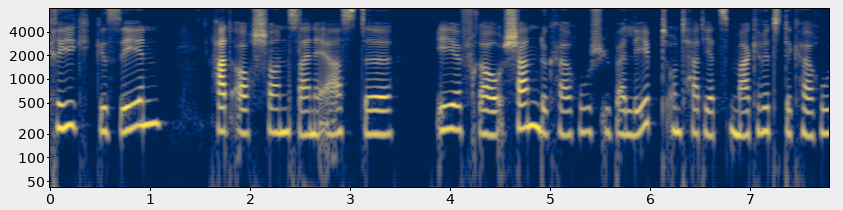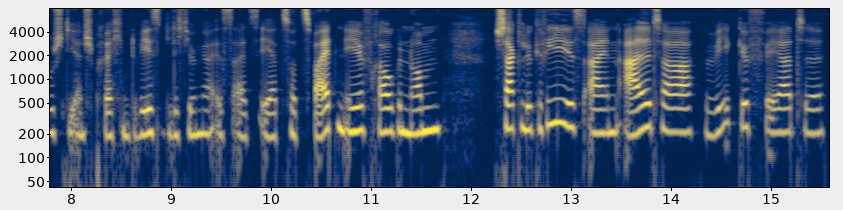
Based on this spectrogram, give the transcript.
Krieg gesehen, hat auch schon seine erste Ehefrau Jeanne de Carouge überlebt und hat jetzt Marguerite de Carouge, die entsprechend wesentlich jünger ist als er, zur zweiten Ehefrau genommen. Jacques Le Gris ist ein alter Weggefährte,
